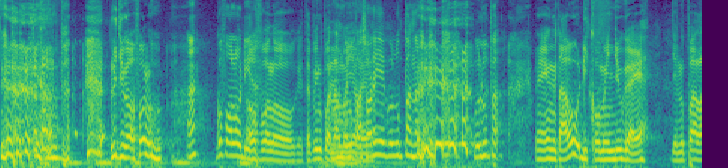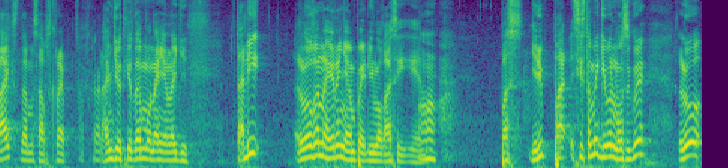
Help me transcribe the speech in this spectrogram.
Gue lupa. Lu juga follow? Hah? Gue follow dia. Oh follow. Oke. Tapi lupa Nah, namanya. lupa ya. sorry ya gue lupa namanya. gue lupa. Nah yang tahu di komen juga ya. Jangan lupa like sama subscribe. Subscribe. Lanjut kita mau nanya lagi. Tadi lo kan akhirnya nyampe di lokasi ya. Oh. Pas jadi pa- sistemnya gimana maksud gue? Lu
